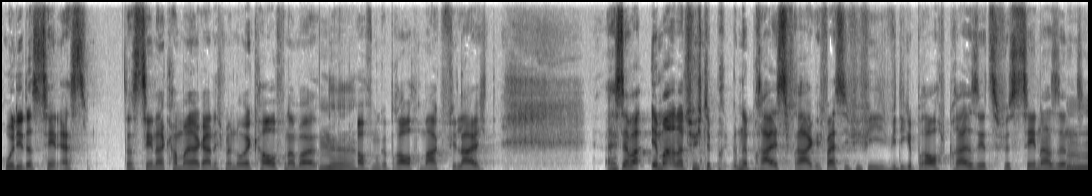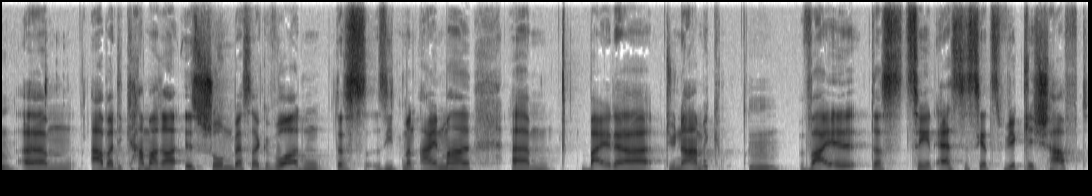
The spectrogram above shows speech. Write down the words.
hol dir das 10S. Das 10er kann man ja gar nicht mehr neu kaufen, aber Ja. auf dem Gebrauchtmarkt vielleicht. Es ist aber immer natürlich eine, Pre- eine Preisfrage. Ich weiß nicht, wie, wie, wie die Gebrauchtpreise jetzt fürs 10er sind, ähm, aber die Kamera ist schon besser geworden. Das sieht man einmal ähm, bei der Dynamik, weil das 10S es jetzt wirklich schafft,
